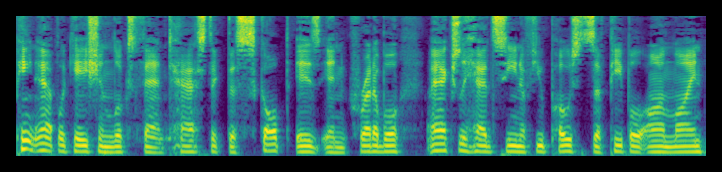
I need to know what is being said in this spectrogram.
paint application looks fantastic. The sculpt is incredible. I actually had seen a few posts of people online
